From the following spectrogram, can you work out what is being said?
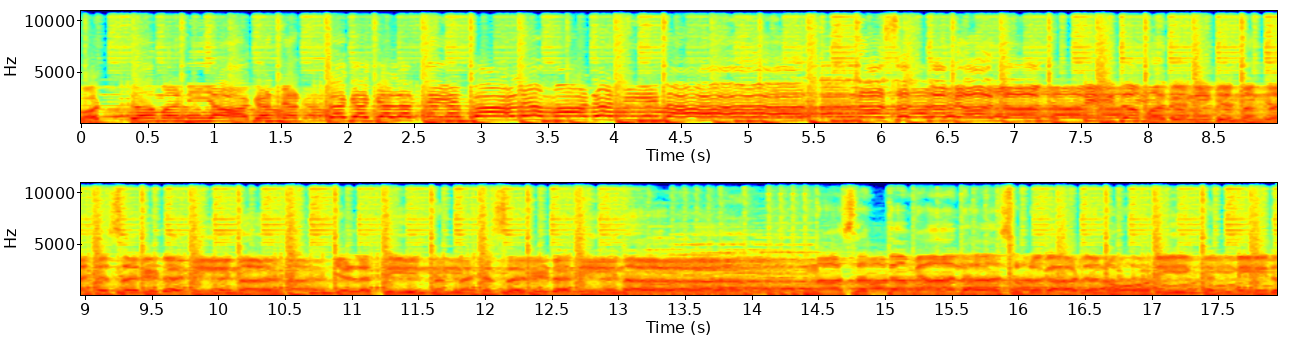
ಕೊಟ್ಟ ಮನಿಯಾಗ ನೆಟ್ಟಗ ಗೆಳತಿ ಬಾಳೆ ಮಗನಿಗೆ ನನ್ನ ಹೆಸರಿಡ ನೀನ ಗೆಳತಿ, ನನ್ನ ಹೆಸರಿಡ ನೀನ ನಾ ಸತ್ತ ಮ್ಯಾಲ ಸುಡುಗಾಡ ನೋಡಿ ಕಣ್ಣೀರ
